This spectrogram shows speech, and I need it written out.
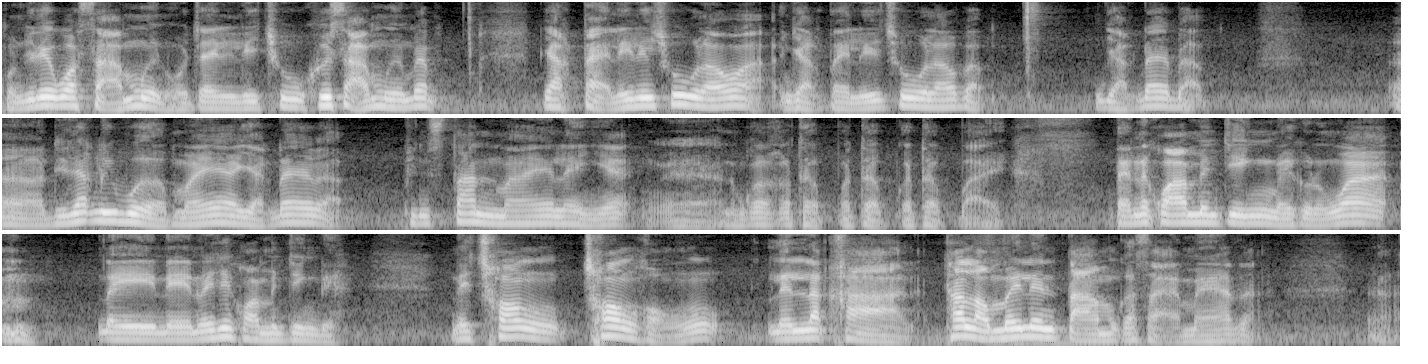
ผมจะเรียกว่าสามหมื่นหัวใจลิลิชู คือสามหมื่นแบบ อยากแตะลิลิชูแล้วอะอยากแตะลิลิชูแล้วแบบ อยากได้แบบเอ่อดีลักรีเวิร์บไหมอะอยากได้แบบพินสตันไหมอะไรเงี้ยอ่ามันก็กระเถิบกระเถิบกระเถิบไป แต่ในความเป็นจริงหมายถึงว่าในในไม่ใช่ความเป็นจริงเดิในช่องช่องของเล่นราคา ถ้าเราไม่เล่นตามกระแสแมสอะอ่า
